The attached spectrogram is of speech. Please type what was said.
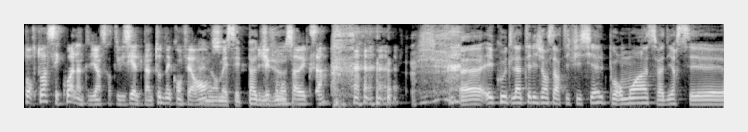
Pour toi, c'est quoi l'intelligence artificielle? Dans toutes mes conférences, non, mais c'est pas du J'ai commencé avec ça. euh, écoute, l'intelligence artificielle, pour moi, ça veut dire c'est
